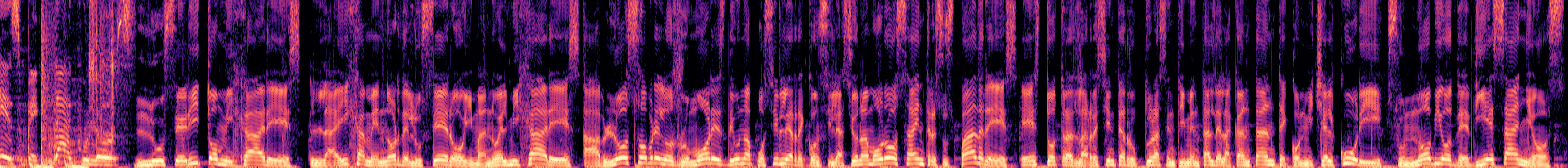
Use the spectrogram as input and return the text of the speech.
Espectáculos. Lucerito Mijares, la hija menor de Lucero y Manuel Mijares, habló sobre los rumores de una posible reconciliación amorosa entre sus padres. Esto tras la reciente ruptura sentimental de la cantante con Michelle Curry, su novio de 10 años.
